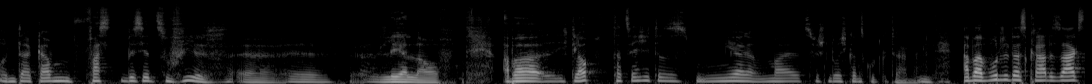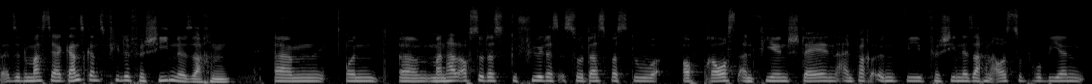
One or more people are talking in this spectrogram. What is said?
und da kam fast ein bisschen zu viel äh, äh, Leerlauf. Aber ich glaube tatsächlich, dass es mir mal zwischendurch ganz gut getan hat. Aber wo du das gerade sagst, also du machst ja ganz, ganz viele verschiedene Sachen. Ähm, und ähm, man hat auch so das Gefühl, das ist so das, was du auch brauchst an vielen Stellen, einfach irgendwie verschiedene Sachen auszuprobieren,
